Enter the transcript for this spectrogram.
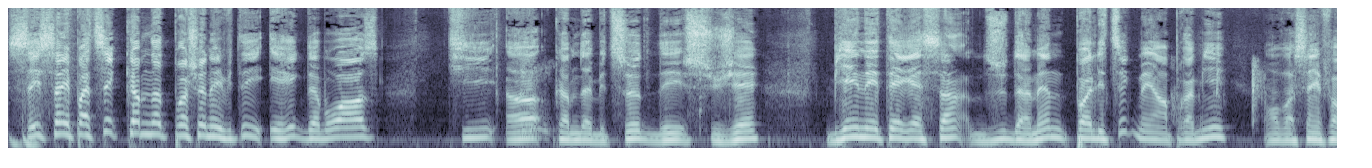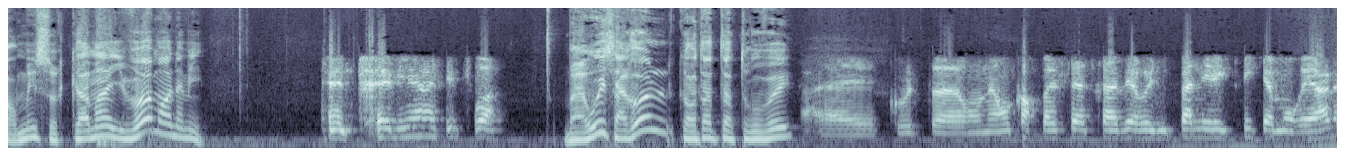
C'est sympathique comme notre prochain invité, Éric Deboise, qui a, comme d'habitude, des sujets bien intéressant du domaine politique, mais en premier, on va s'informer sur comment il va, mon ami. Très bien, et toi? Ben oui, ça roule. Content de te retrouver. Euh, écoute, euh, on est encore passé à travers une panne électrique à Montréal.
